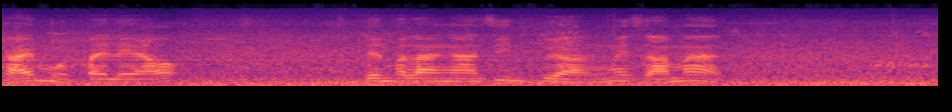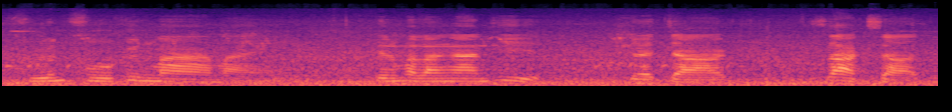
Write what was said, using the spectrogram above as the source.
ใช้หมดไปแล้ว เป็นพลังงานสิ้นเปลืองไม่สามารถฟื้นฟูขึ้นมาใหม่ เป็นพลังงานที่เกิดจากซากสัตว์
